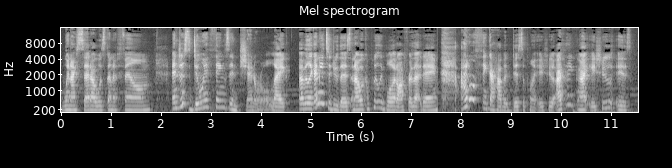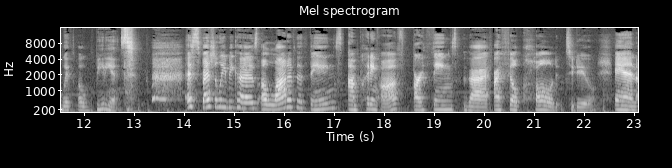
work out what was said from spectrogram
when I said I was gonna film and just doing things in general. Like, I'd be like, I need to do this, and I would completely blow it off for that day. I don't think I have a discipline issue. I think my issue is with obedience. Especially because a lot of the things I'm putting off are things that I feel called to do. And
